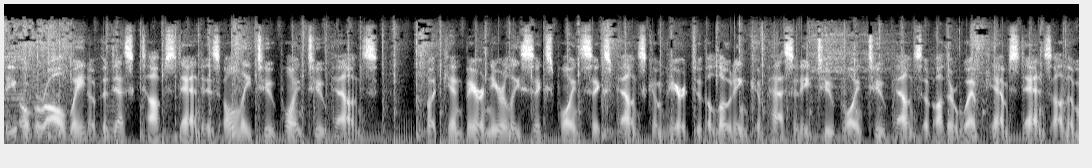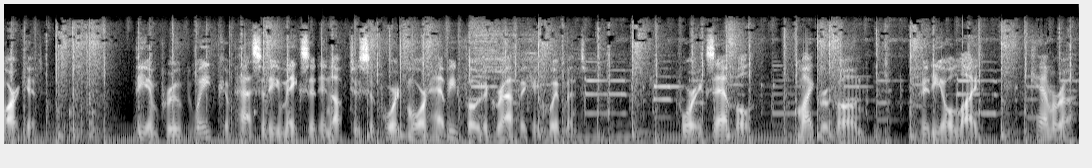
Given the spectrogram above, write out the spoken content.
The overall weight of the desktop stand is only 2.2 pounds, but can bear nearly 6.6 pounds compared to the loading capacity 2.2 pounds of other webcam stands on the market. The improved weight capacity makes it enough to support more heavy photographic equipment. For example, microphone, video light, camera,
